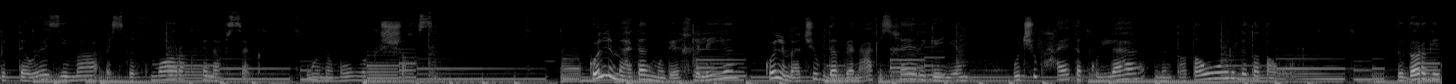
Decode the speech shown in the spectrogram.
بالتوازي مع استثمارك في نفسك ونموك الشخصي. كل ما هتنمو داخليا كل ما هتشوف ده بينعكس خارجيا وتشوف حياتك كلها من تطور لتطور. لدرجة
